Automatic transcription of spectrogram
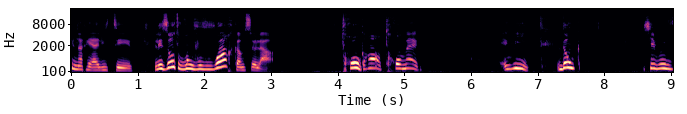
une réalité. Les autres vont vous voir comme cela trop grand, trop maigre. Et oui. Donc, si vous,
